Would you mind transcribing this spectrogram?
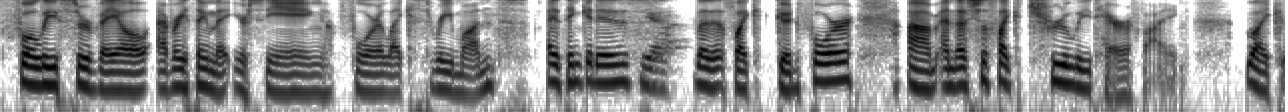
fully surveil everything that you're seeing for like three months i think it is yeah. that it's like good for. Um, and that's just like truly terrifying. Like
